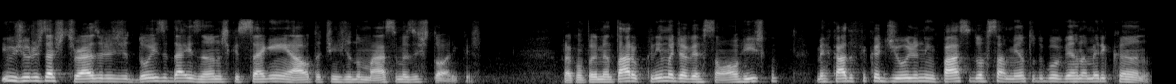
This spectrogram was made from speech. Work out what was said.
e os juros das Treasuries de 2 e 10 anos que seguem em alta, atingindo máximas históricas. Para complementar o clima de aversão ao risco, o mercado fica de olho no impasse do orçamento do governo americano,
